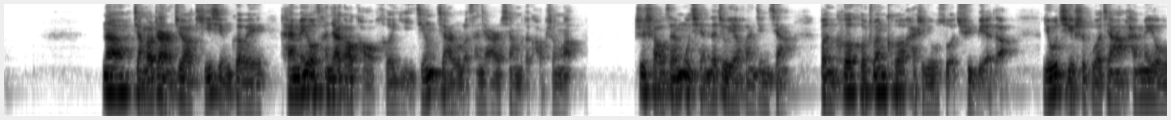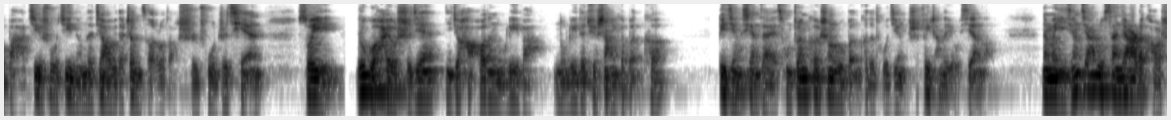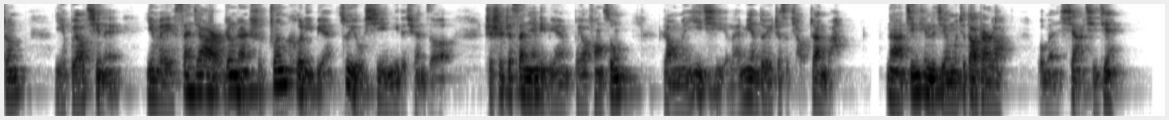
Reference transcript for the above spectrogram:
那讲到这儿，就要提醒各位还没有参加高考和已经加入了三加二项目的考生了，至少在目前的就业环境下，本科和专科还是有所区别的。尤其是国家还没有把技术技能的教育的政策落到实处之前，所以如果还有时间，你就好好的努力吧，努力的去上一个本科。毕竟现在从专科升入本科的途径是非常的有限了。那么已经加入三加二的考生也不要气馁，因为三加二仍然是专科里边最有吸引力的选择。只是这三年里边不要放松，让我们一起来面对这次挑战吧。那今天的节目就到这儿了，我们下期见。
